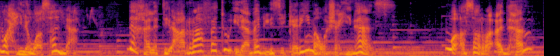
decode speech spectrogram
وحين وصلنا دخلت العرافة إلى مجلس كريمة وشهناز. وأصر أدهم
